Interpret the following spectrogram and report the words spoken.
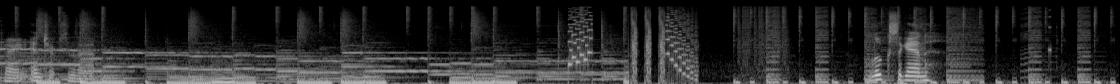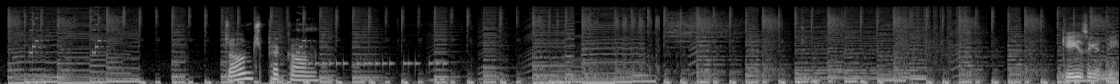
Okay, enter through that. Luke's again. Don't pick on... gazing at me.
